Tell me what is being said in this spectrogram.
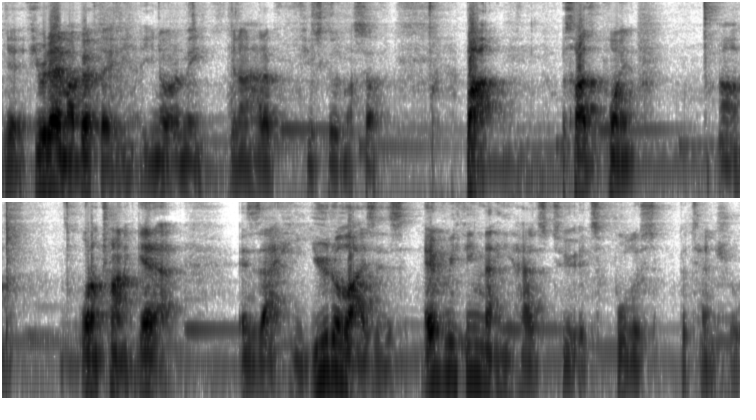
Yeah, if you were there at my birthday, you know, you know what I mean. You know, I had a few skills myself. But besides the point, um, what I'm trying to get at is that he utilizes everything that he has to its fullest potential.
